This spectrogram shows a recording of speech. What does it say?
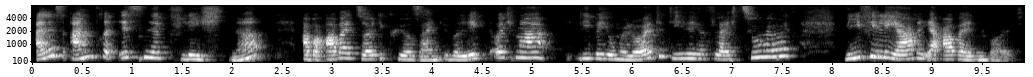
Alles andere ist eine Pflicht, ne? Aber Arbeit sollte Kür sein. Überlegt euch mal, liebe junge Leute, die hier vielleicht zuhört, wie viele Jahre ihr arbeiten wollt,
